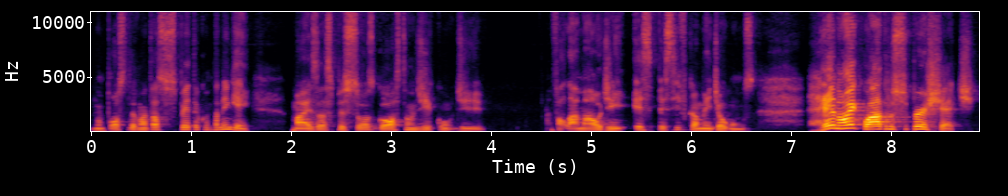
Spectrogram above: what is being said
não posso levantar suspeita contra ninguém. Mas as pessoas gostam de, de falar mal de especificamente alguns. Renault 4 Superchat.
